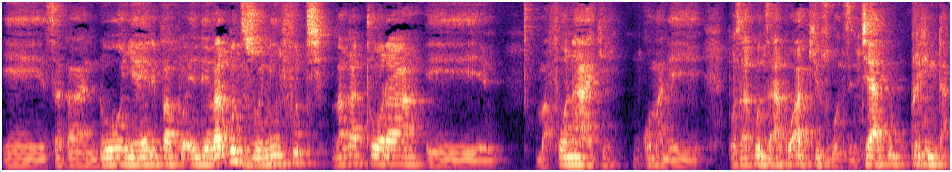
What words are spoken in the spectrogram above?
e, saka ndo nyaya iri papo ende vari kunzi zvoni futi vakatora e, mafoni ake mukomana iyeye. Bcause ari kunzi ari kuaccuse kunzi ndiye ari kuprinta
